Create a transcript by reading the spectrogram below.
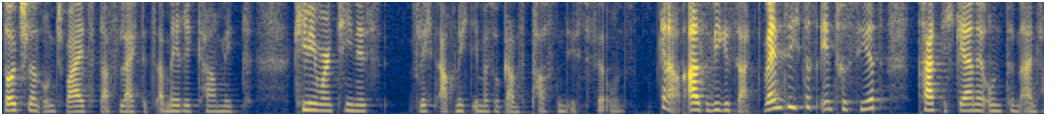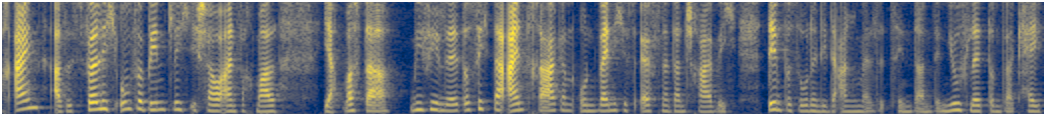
Deutschland und Schweiz, da vielleicht jetzt Amerika mit Kili Martinez vielleicht auch nicht immer so ganz passend ist für uns. Genau, also wie gesagt, wenn sich das interessiert, trag dich gerne unten einfach ein. Also ist völlig unverbindlich. Ich schaue einfach mal, ja, was da, wie viele, dass sich da eintragen und wenn ich es öffne, dann schreibe ich den Personen, die da angemeldet sind, dann den Newsletter und sage, hey,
